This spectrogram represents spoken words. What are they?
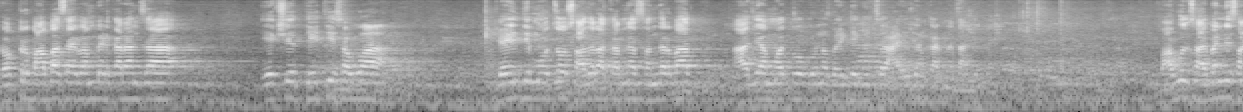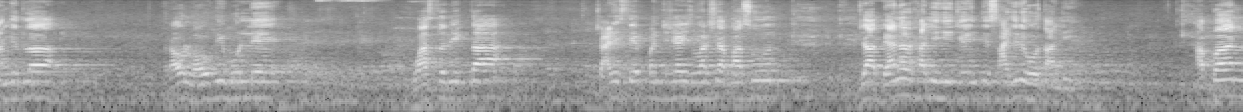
डॉक्टर बाबासाहेब आंबेडकरांचा एकशे तेहतीसावा जयंती महोत्सव साजरा करण्यासंदर्भात आज या महत्त्वपूर्ण बैठकीचं आयोजन करण्यात आलेलं आहे. बाबुल साहेबांनी सांगितलं राहुल भाऊबी बोलले वास्तविकता चाळीस ते पंचेचाळीस वर्षापासून ज्या बॅनरखाली ही जयंती साजरी होत आली आपण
